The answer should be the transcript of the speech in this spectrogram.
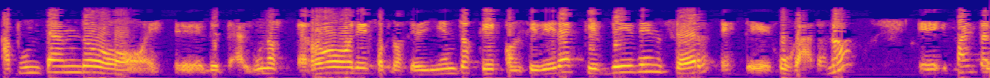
apuntando este, de algunos errores o procedimientos que considera que deben ser este, juzgados, ¿no? Eh, falta...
